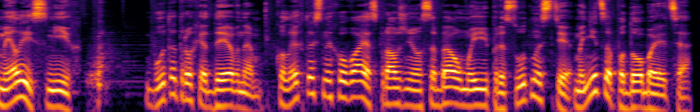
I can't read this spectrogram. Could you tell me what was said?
Милий сміх. Бути трохи дивним. Коли хтось не ховає справжнього себе у моїй присутності, мені це подобається.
